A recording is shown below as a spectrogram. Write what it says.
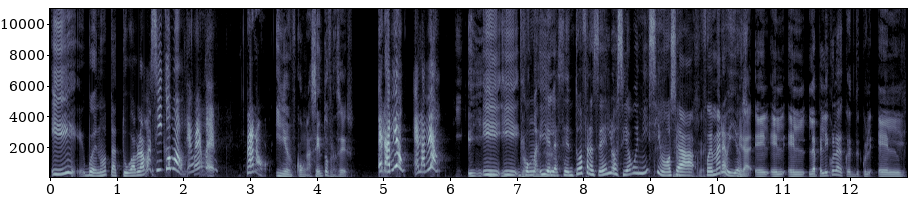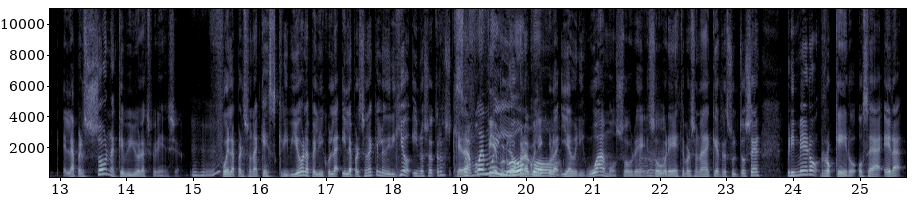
Y bueno, Tatú hablaba así Como Y en- con acento francés. el avión, el avión. Y, y, con- el acento francés lo hacía buenísimo, o sea, no sé. fue maravilloso. Mira, el, el- el- la película, el- la persona que vivió la experiencia fue la persona que escribió la película y la persona que lo dirigió. Y nosotros quedamos fiebrudos con la película y averiguamos sobre, sobre este personaje que resultó ser, primero, rockero. O sea, era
